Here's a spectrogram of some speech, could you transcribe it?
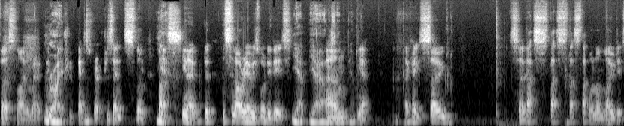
first line American Right. infantry best represents them. But Yes. you know, the, the scenario is what it is. Yeah, yeah. Um, yeah. yeah. Okay, so so that's that's that's that one unloaded,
